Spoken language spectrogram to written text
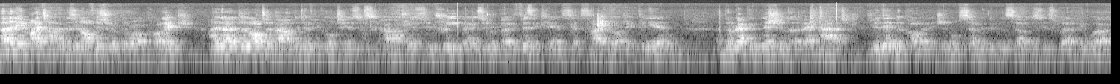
Early in my time as an officer of the Royal College, I learned a lot about the difficulties of psychiatrists who treat those who are both physically and psychologically ill, and the recognition that they had within the college and also within the services where they work.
